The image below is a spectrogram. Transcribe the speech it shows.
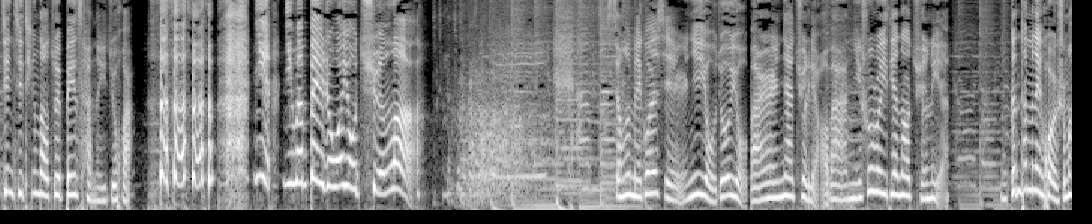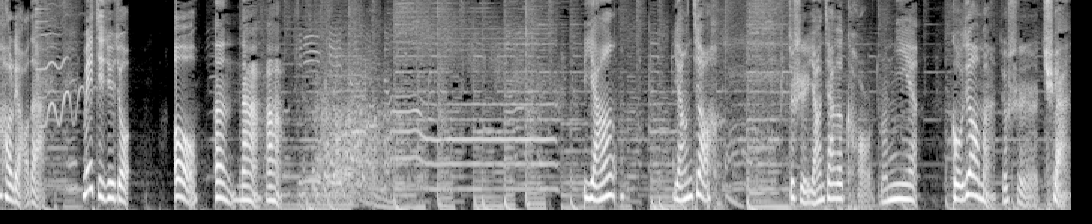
近期听到最悲惨的一句话：“ 你你们背着我有群了。”行了，没关系，人家有就有吧，让人家去聊吧。你说说，一天到群里，你跟他们那会儿有什么好聊的？没几句就，哦，嗯，那啊。羊，羊叫，就是羊加个口就是咩；狗叫嘛，就是犬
